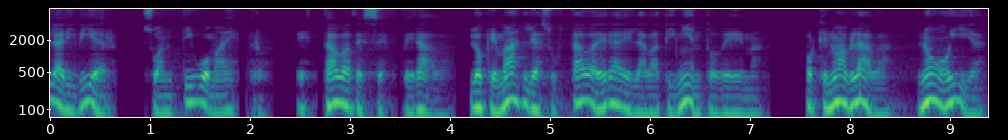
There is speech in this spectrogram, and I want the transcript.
lariviére su antiguo maestro. Estaba desesperado. Lo que más le asustaba era el abatimiento de emma porque no hablaba no oía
